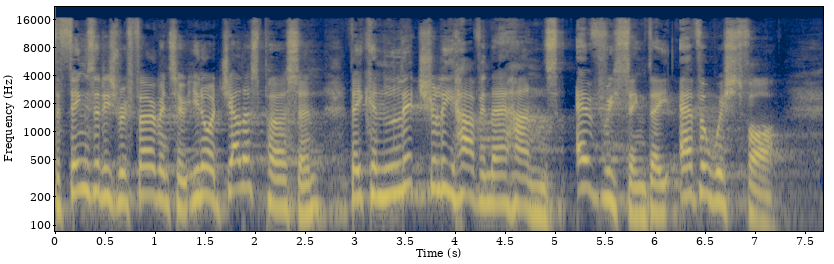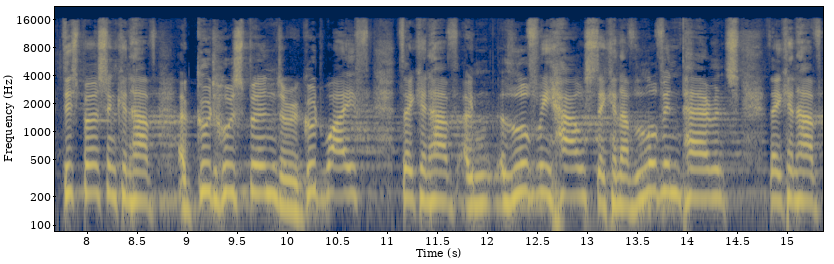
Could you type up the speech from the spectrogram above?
the things that he's referring to, you know, a jealous person, they can literally have in their hands everything they ever wished for. This person can have a good husband or a good wife. They can have a lovely house. They can have loving parents. They can have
